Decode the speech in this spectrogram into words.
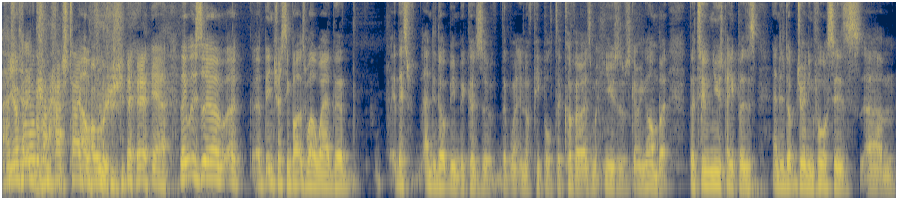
UFO on the Va- hashtag Oh, oh shit. yeah, there was a, a, an interesting part as well where the this ended up being because of there weren't enough people to cover as much news as was going on, but the two newspapers ended up joining forces um,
